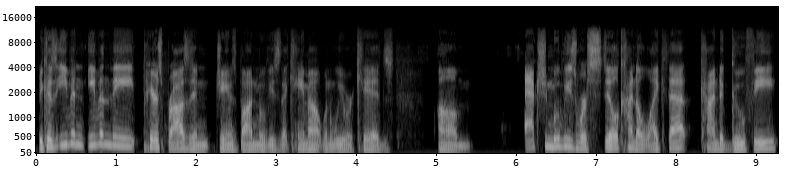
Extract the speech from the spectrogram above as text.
because even even the Pierce Brosnan James Bond movies that came out when we were kids, um, action movies were still kind of like that, kind of goofy,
